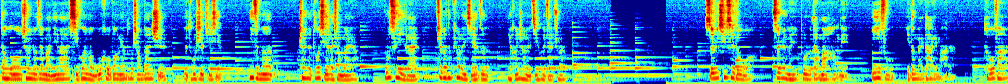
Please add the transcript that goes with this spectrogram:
当我穿着在马尼拉习惯了无后帮凉拖上班时，有同事提醒：“你怎么穿着拖鞋来上班呀？”如此一来。这般的漂亮鞋子也很少有机会再穿。四十七岁的我，自认为步入大妈行列，衣服也都买大一码的，头发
